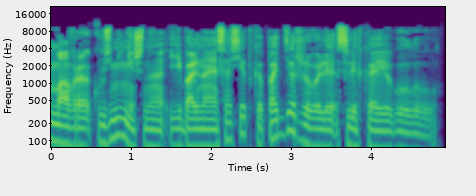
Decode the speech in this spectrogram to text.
Мавра Кузьминишна и больная соседка поддерживали слегка ее голову.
